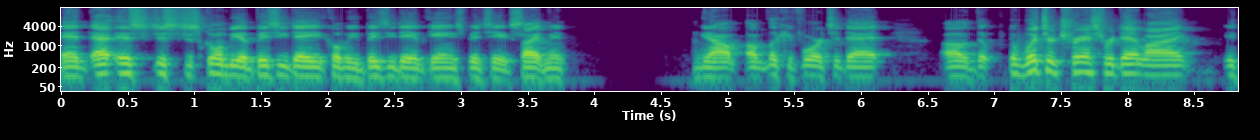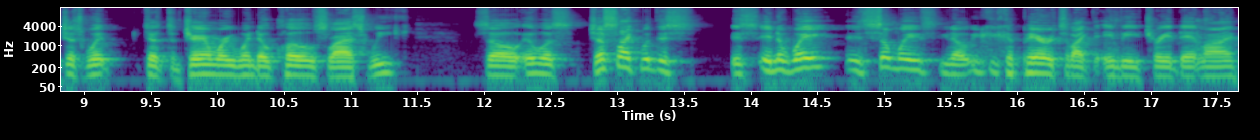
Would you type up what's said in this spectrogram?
and it's just just going to be a busy day. It's going to be a busy day of games, busy excitement. You know, I'm, I'm looking forward to that. Uh, the the winter transfer deadline it just went just the January window closed last week, so it was just like with this it's in a way, in some ways, you know, you can compare it to like the NBA trade deadline.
